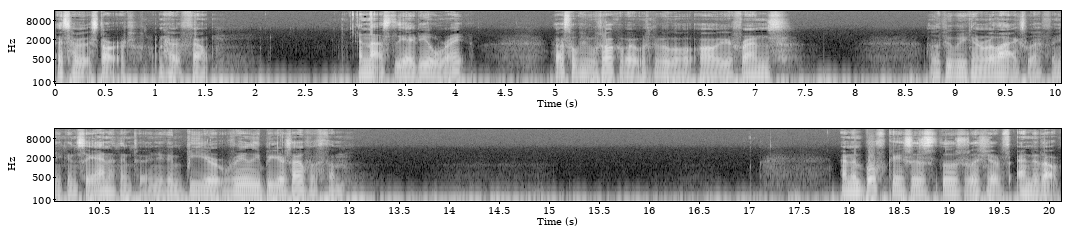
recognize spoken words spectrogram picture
That's how it started and how it felt. And that's the ideal, right? That's what people talk about when people go, Oh, your friends are the people you can relax with and you can say anything to and you can be your really be yourself with them. And in both cases those relationships ended up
